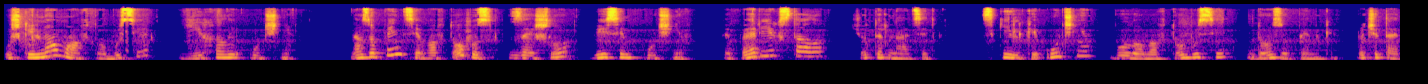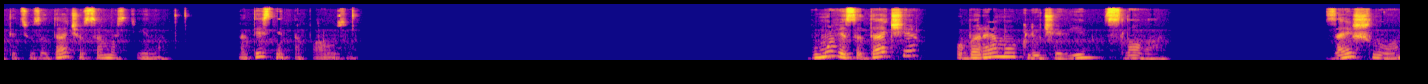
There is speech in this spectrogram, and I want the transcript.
У шкільному автобусі їхали учні. На зупинці в автобус зайшло 8 учнів. Тепер їх стало 14. Скільки учнів було в автобусі до зупинки? Прочитайте цю задачу самостійно. Натисніть на паузу. В умові задачі оберемо ключові слова. Зайшло,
